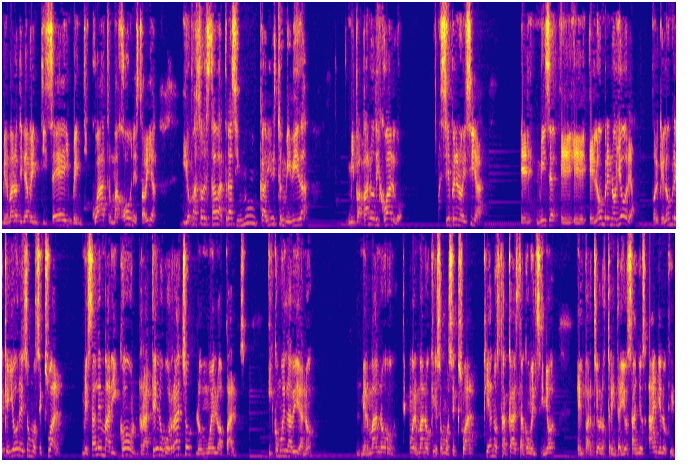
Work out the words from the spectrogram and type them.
mi hermano tenía 26, 24, más jóvenes todavía, y yo, pastor, estaba atrás y nunca había visto en mi vida, mi papá nos dijo algo, siempre nos decía, el, eh, eh, el hombre no llora, porque el hombre que llora es homosexual. Me sale maricón, ratero, borracho, lo muelo a palos. ¿Y cómo es la vida, no? Mi hermano, tengo un hermano que es homosexual, que ya no está acá, está con el Señor. Él partió a los 32 años. Ángelo, que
